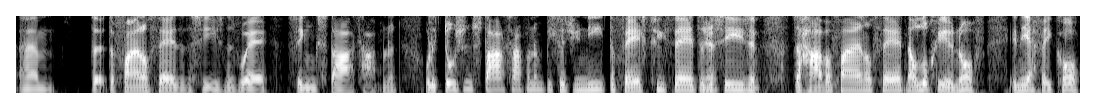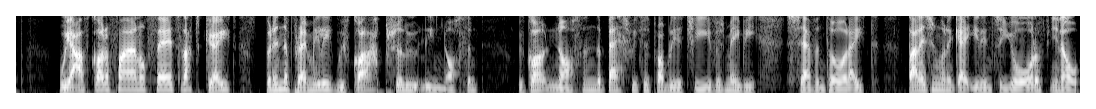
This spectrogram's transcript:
um, that the final third of the season is where things start happening. Well, it doesn't start happening because you need the first two thirds of Yeah. the season to have a final third. Now, lucky enough, in the FA Cup, we have got a final third, so that's great. But in the Premier League, we've got absolutely nothing. We've got nothing. The best we could probably achieve is maybe seventh or eighth. That isn't going to get you into Europe. You know,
